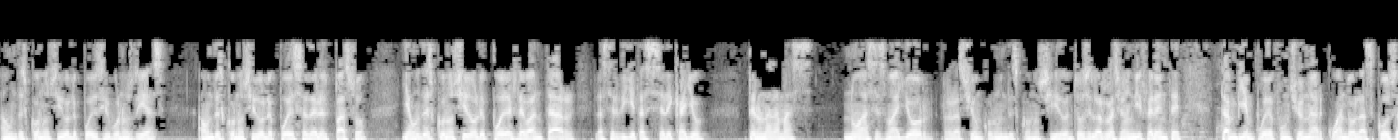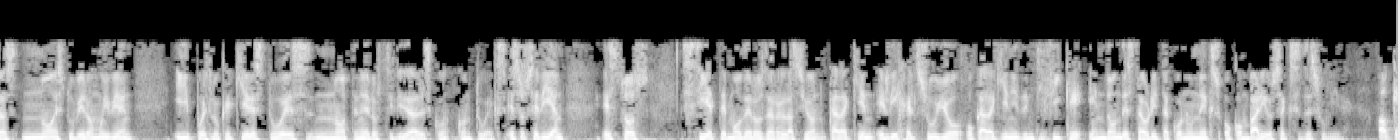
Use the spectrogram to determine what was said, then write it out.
a un desconocido le puedes decir buenos días, a un desconocido le puedes ceder el paso, y a un desconocido le puedes levantar la servilleta si se le cayó, pero nada más. No haces mayor relación con un desconocido. Entonces la relación indiferente también puede funcionar cuando las cosas no estuvieron muy bien y pues lo que quieres tú es no tener hostilidades con, con tu ex. Esos serían estos siete modelos de relación. Cada quien elija el suyo o cada quien identifique en dónde está ahorita con un ex o con varios exes de su vida. Ok,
